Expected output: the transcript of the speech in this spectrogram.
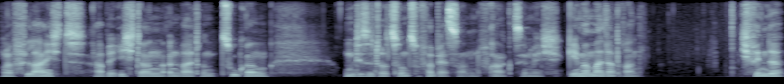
Aber vielleicht habe ich dann einen weiteren Zugang, um die Situation zu verbessern, fragt sie mich. Gehen wir mal da dran. Ich finde,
